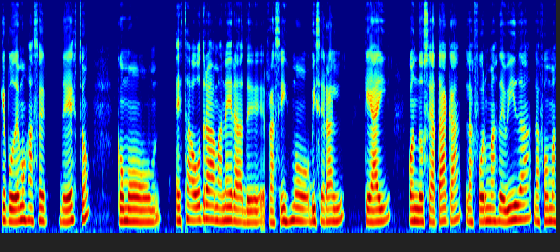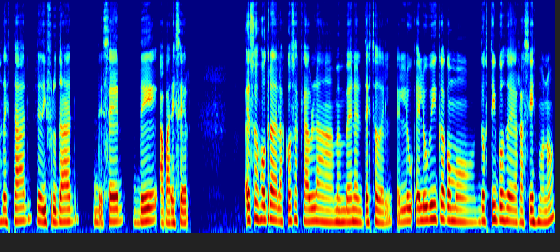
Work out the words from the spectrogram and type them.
que podemos hacer de esto como esta otra manera de racismo visceral que hay cuando se ataca las formas de vida, las formas de estar, de disfrutar, de ser, de aparecer. Eso es otra de las cosas que habla Membe en el texto de él. él. ubica como dos tipos de racismo, ¿no?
